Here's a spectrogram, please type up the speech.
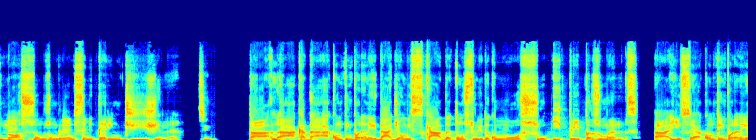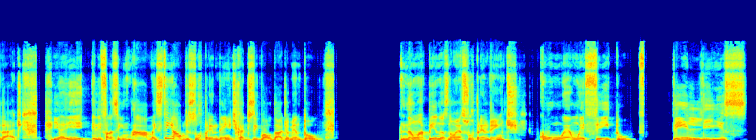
Nós somos um grande cemitério indígena. Sim. Tá? A, cada- a contemporaneidade é uma escada construída com osso e tripas humanas. Tá? Isso é a contemporaneidade. E aí ele fala assim: ah, mas tem algo de surpreendente que a desigualdade aumentou? Não apenas não é surpreendente, como é um efeito feliz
